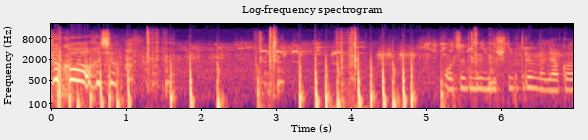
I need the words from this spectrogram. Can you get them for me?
Такого. О, це тобі більше не потрібно, дякую.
